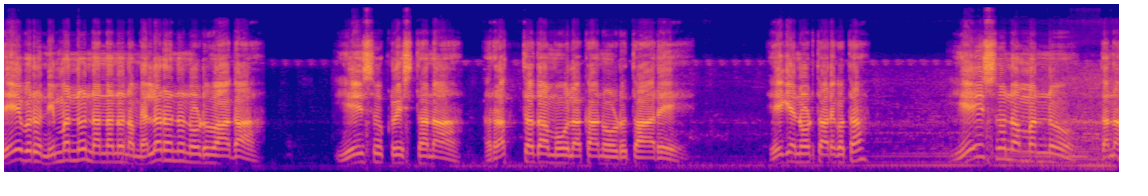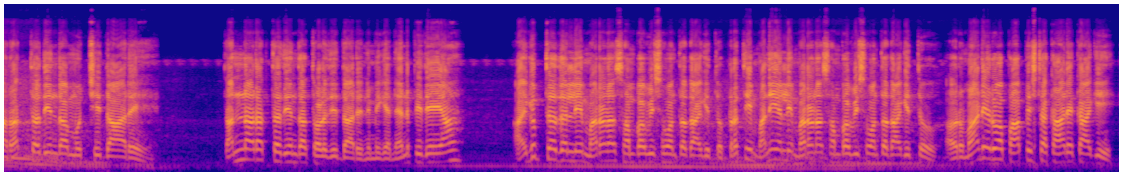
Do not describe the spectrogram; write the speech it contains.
ದೇವರು ನಿಮ್ಮನ್ನು ನನ್ನನ್ನು ನಮ್ಮೆಲ್ಲರನ್ನು ನೋಡುವಾಗ ಯೇಸು ಕ್ರಿಸ್ತನ ರಕ್ತದ ಮೂಲಕ ನೋಡುತ್ತಾರೆ. ಹೇಗೆ ನೋಡ್ತಾರೆ ಗೊತ್ತಾ? ಯೇಸು ನಮ್ಮನ್ನು ತನ್ನ ರಕ್ತದಿಂದ ಮುಚ್ಚಿದ್ದಾರೆ. ತನ್ನ ರಕ್ತದಿಂದ ತೊಳೆದಿದ್ದಾರೆ. ನಿಮಗೆ ನೆನಪಿದೆಯಾ? ಐಗುಪ್ತದಲ್ಲಿ ಮರಣ ಸಂಭವಿಸುವಂತದಾಗಿತ್ತು ಪ್ರತಿ ಮನೆಯಲ್ಲಿ ಮರಣ ಸಂಭವಿಸುವಂತದಾಗಿತ್ತು ಅವರು ಮಾಡಿರುವ ಪಾಪಿಷ್ಟ ಕಾರ್ಯಕ್ಕಾಗಿ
